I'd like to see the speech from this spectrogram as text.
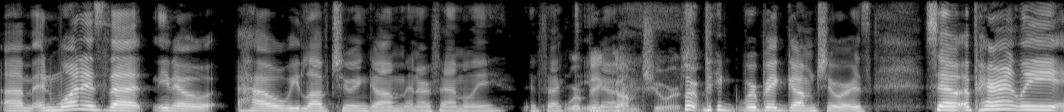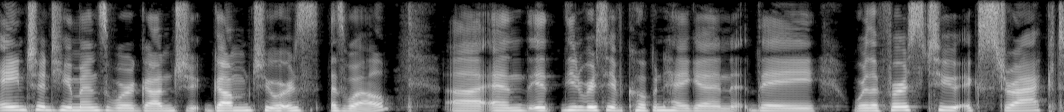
Um, and one is that you know how we love chewing gum in our family. In fact, We're big know, gum chewers. We're big. We're big gum chewers. So apparently, ancient humans were gum chew- gum chewers as well. Uh, and at the University of Copenhagen, they were the first to extract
